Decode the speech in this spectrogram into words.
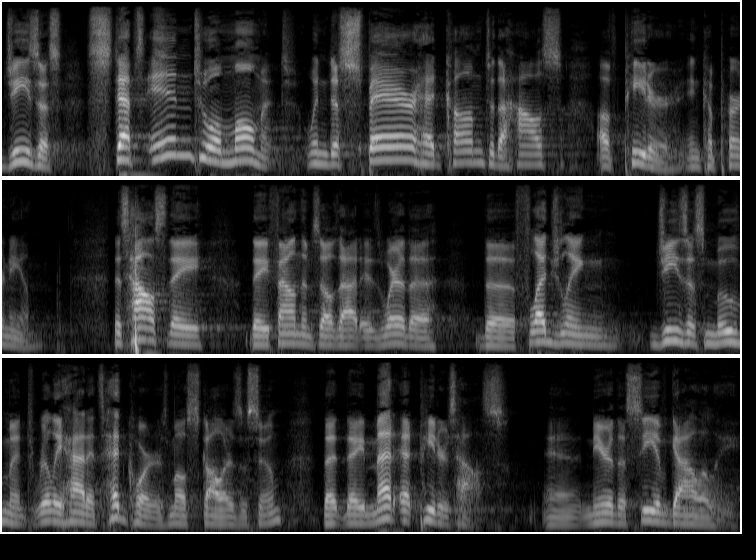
Jesus steps into a moment when despair had come to the house of Peter in Capernaum. This house they, they found themselves at is where the, the fledgling Jesus movement really had its headquarters, most scholars assume, that they met at Peter's house and near the Sea of Galilee.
